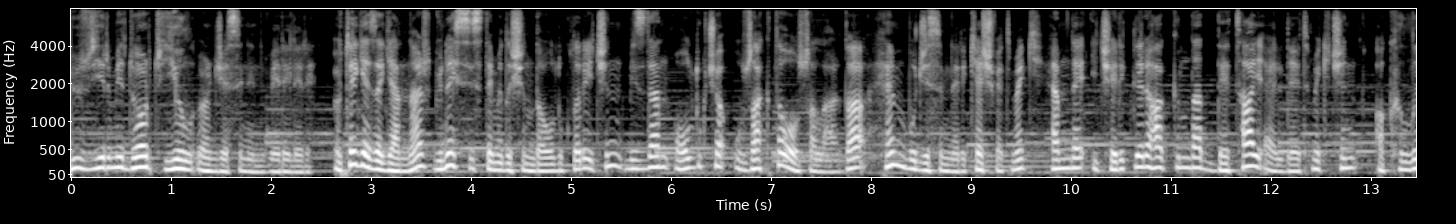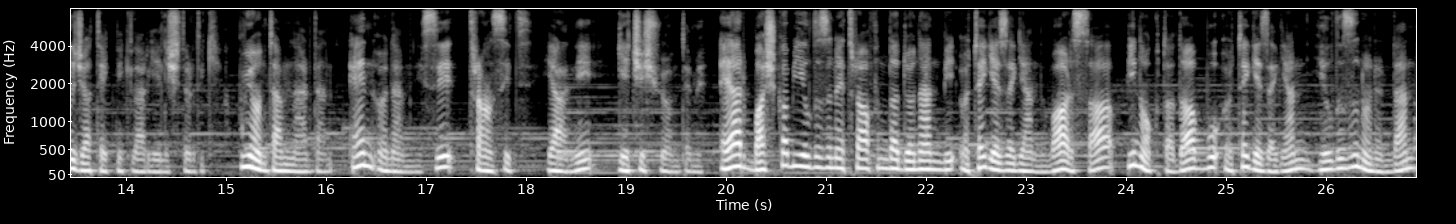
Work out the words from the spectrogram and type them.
124 yıl öncesinin verileri. Öte gezegenler güneş sistemi dışında oldukları için bizden oldukça uzakta olsalar da hem bu cisimleri keşfetmek hem de içerikleri hakkında detay elde etmek için akıllıca teknikler geliştirdik. Bu yöntemlerden en önemlisi transit yani geçiş yöntemi. Eğer başka bir yıldızın etrafında dönen bir öte gezegen varsa bir noktada bu öte gezegen yıldızın önünden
